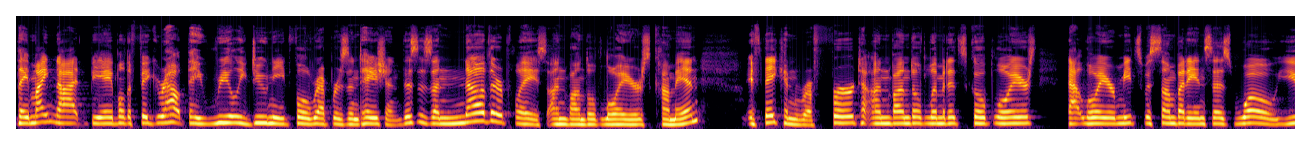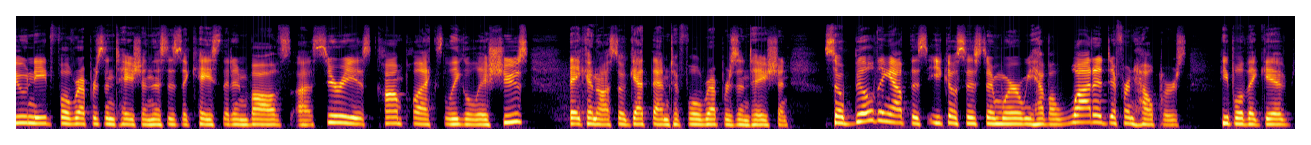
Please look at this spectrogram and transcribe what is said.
they might not be able to figure out they really do need full representation. This is another place unbundled lawyers come in. If they can refer to unbundled limited scope lawyers, that lawyer meets with somebody and says, Whoa, you need full representation. This is a case that involves uh, serious, complex legal issues. They can also get them to full representation. So, building out this ecosystem where we have a lot of different helpers people that give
